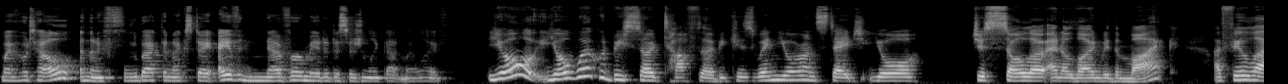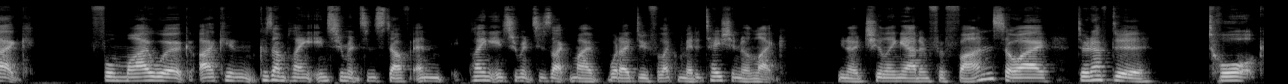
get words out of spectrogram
my hotel and then I flew back the next day. I have never made a decision like that in my life. Your your work would be so tough though because when you're on stage, you're just solo and alone with the mic. I feel like for my work, I can because I'm playing instruments and stuff, and playing instruments is like my what I do for like meditation and like you know chilling out and for fun. So I don't have to talk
